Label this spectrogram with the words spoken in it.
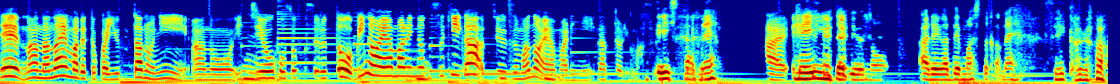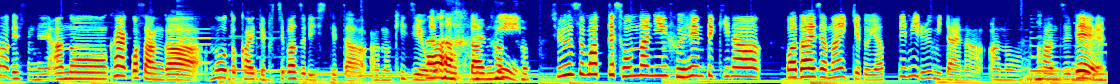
で、まあ、7位までとか言ったのに、あの、一応補足すると、美の誤りの次が駐妻の誤りになっております。でしたね。はい。名インタビューのあれが出ましたかね。成果が。そうですね。あの、かやこさんがノート書いてプチバズりしてたあの記事を発端に中妻ってそんなに普遍的な話題じゃないけどやってみるみたいなあの感じで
